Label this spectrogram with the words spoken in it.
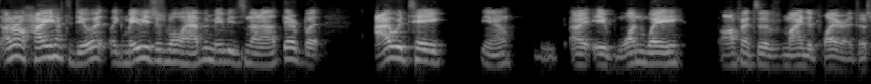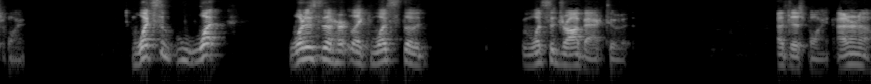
I don't know how you have to do it. Like maybe it just won't happen. Maybe it's not out there, but I would take, you know, a, a one way offensive minded player at this point. What's the what what is the hurt like what's the what's the drawback to it at this point? I don't know,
